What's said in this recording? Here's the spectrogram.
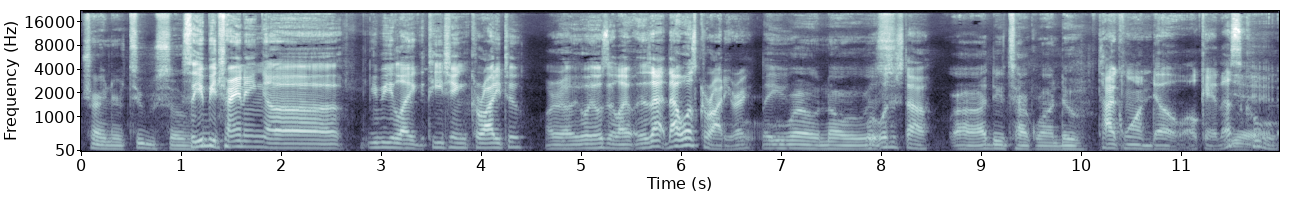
trainer too. So, So you be training? Uh, you be like teaching karate too, or uh, was it like? Is that that was karate, right? Well, no, what- what's your style? uh, I do taekwondo. Taekwondo. Okay, that's Yeah. cool.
